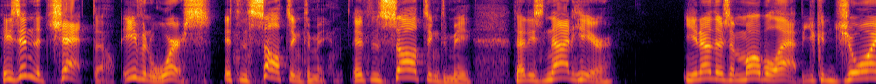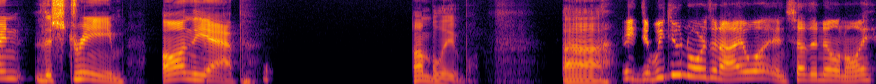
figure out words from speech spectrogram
He's in the chat though. Even worse. It's insulting to me. It's insulting to me that he's not here. You know, there's a mobile app. You can join the stream on the app. Unbelievable. Uh, Hey, did we do Northern Iowa and Southern Illinois?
